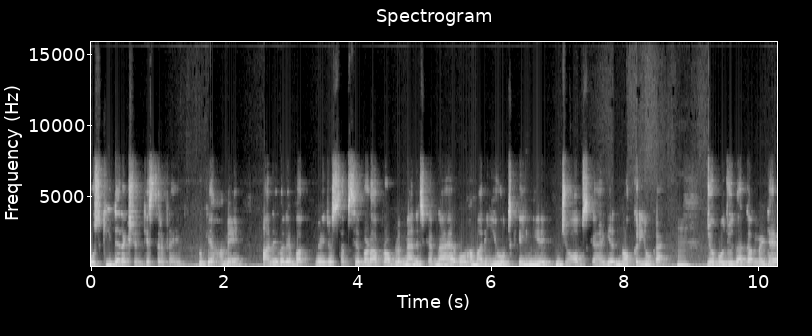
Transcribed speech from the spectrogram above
उसकी डायरेक्शन किस तरफ़ रहेगी? क्योंकि हमें आने वाले वक्त में जो सबसे बड़ा प्रॉब्लम मैनेज करना है वो हमारी यूथ के लिए जॉब्स का है या नौकरियों का है। हम्म। जो मौजूदा गवर्नमेंट है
